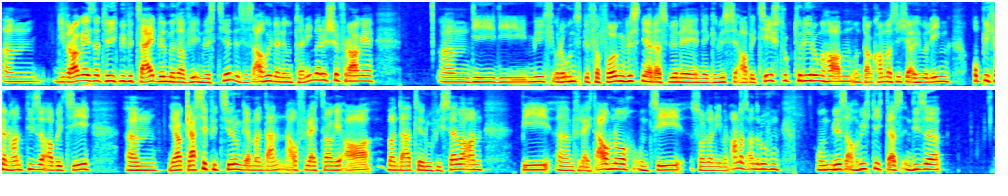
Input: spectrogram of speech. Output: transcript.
Ähm, die Frage ist natürlich, wie viel Zeit will man dafür investieren? Das ist auch wieder eine unternehmerische Frage ähm, die, die mich oder uns verfolgen, wissen ja, dass wir eine, eine gewisse ABC-Strukturierung haben und dann kann man sich ja überlegen, ob ich anhand dieser ABC ähm, ja, Klassifizierung der Mandanten auch vielleicht sage, A, Mandate rufe ich selber an, B, ähm, vielleicht auch noch und C, soll dann jemand anders anrufen. Und mir ist auch wichtig, dass in dieser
